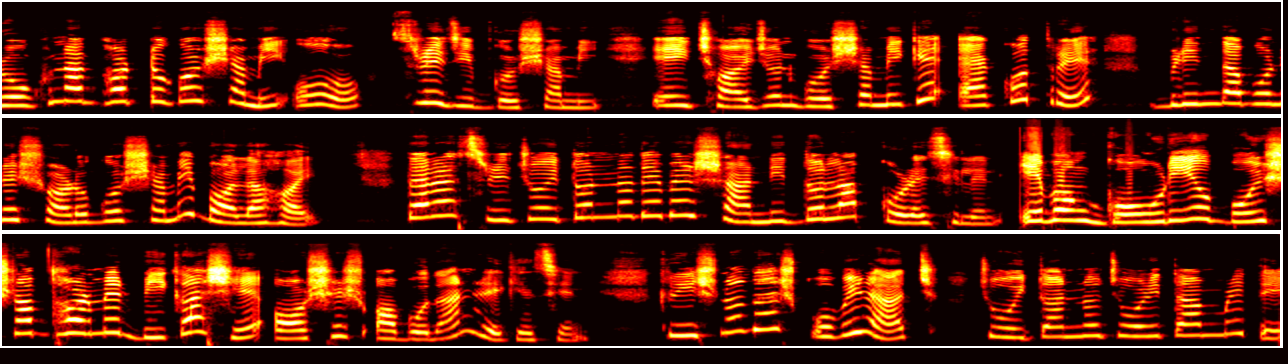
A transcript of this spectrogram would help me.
রঘুনাথ ভট্ট গোস্বামী ও শ্রীজীব গোস্বামী। এই ছয়জন গোস্বামীকে একত্রে বৃন্দাবনের স্বরগোস্বামী বলা হয়। তারা শ্রী চৈতন্যদেবের সান্নিধ্য লাভ করেছিলেন এবং গৌরী ও বৈষ্ণব ধর্মের বিকাশে অশেষ অবদান রেখেছেন। কৃষ্ণদাস কবিরাজ চৈতন্য চরিতামৃতে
